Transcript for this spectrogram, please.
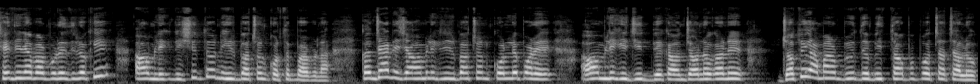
সেদিন আবার বলে দিল কি, আওয়ামী লীগ নিষিদ্ধ, নির্বাচন করতে পারবে না। কারণ জানি যে আওয়ামী লীগ নির্বাচন করলে পরে আওয়ামী লীগই জিতবে, কারণ জনগণের যতই আমার বিরুদ্ধে মিথ্যা অপপ্রচার চালক,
